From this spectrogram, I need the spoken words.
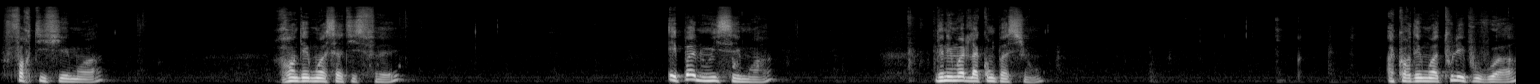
fortifiez-moi, rendez-moi satisfait, épanouissez-moi, donnez-moi de la compassion, accordez-moi tous les pouvoirs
